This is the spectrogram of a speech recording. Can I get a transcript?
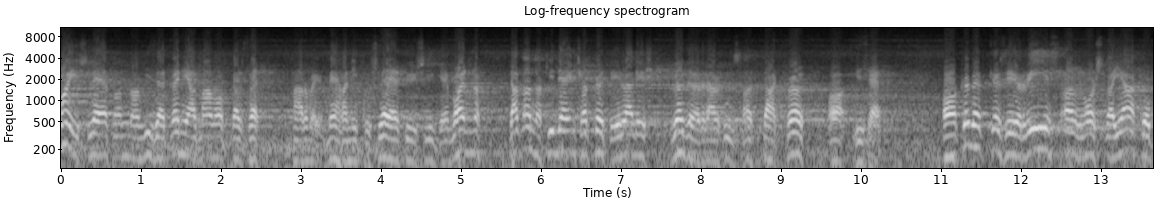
ma is lehet onnan vizet venni, hát már most persze már mechanikus lehetősége van, tehát annak idején csak kötélel és vödörrel húzhatták föl a vizet. A következő rész az most a Jákob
